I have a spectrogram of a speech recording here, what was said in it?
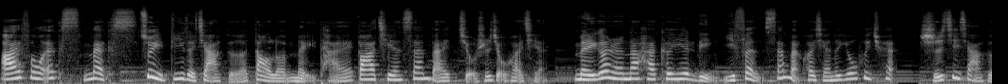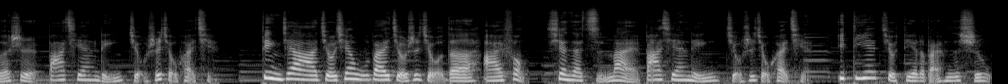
，iPhone X Max 最低的价格到了每台八千三百九十九块钱，每个人呢还可以领一份三百块钱的优惠券，实际价格是八千零九十九块钱，定价九千五百九十九的 iPhone 现在只卖八千零九十九块钱，一跌就跌了百分之十五，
